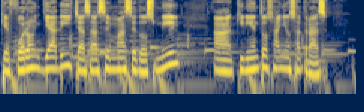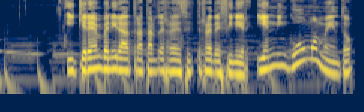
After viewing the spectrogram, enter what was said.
que fueron ya dichas hace más de 2500 años atrás y quieren venir a tratar de re- redefinir. Y en ningún momento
